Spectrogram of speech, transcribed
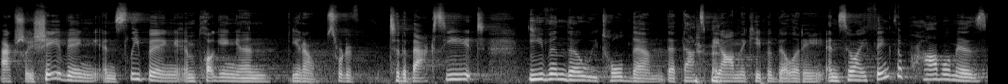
actually shaving and sleeping and plugging in, you know, sort of to the back seat even though we told them that that's beyond the capability. And so I think the problem is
